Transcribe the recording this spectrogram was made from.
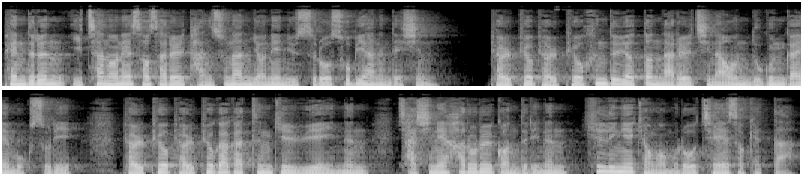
팬들은 이찬원의 서사를 단순한 연예 뉴스로 소비하는 대신 별표 별표 흔들렸던 나를 지나온 누군가의 목소리, 별표 별표가 같은 길 위에 있는 자신의 하루를 건드리는 힐링의 경험으로 재해석했다.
